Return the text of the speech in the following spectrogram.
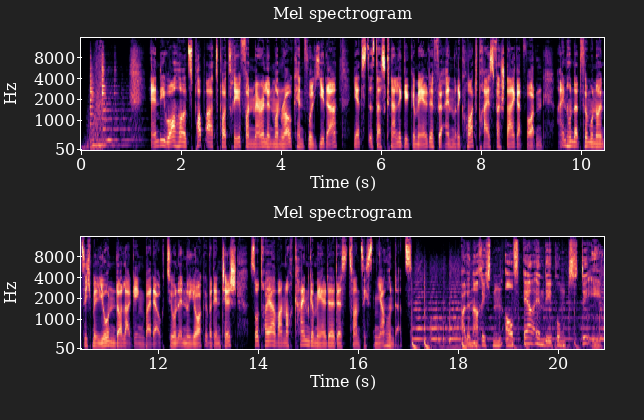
Andy Warhols Pop-Art-Porträt von Marilyn Monroe kennt wohl jeder. Jetzt ist das knallige Gemälde für einen Rekordpreis versteigert worden. 195 Millionen Dollar gingen bei der Auktion in New York über den Tisch. So teuer war noch kein Gemälde des 20. Jahrhunderts. Alle Nachrichten auf rnd.de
